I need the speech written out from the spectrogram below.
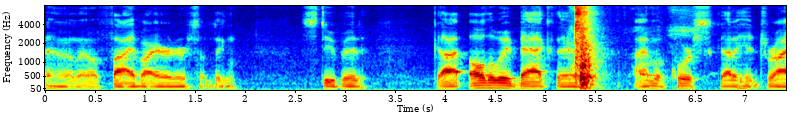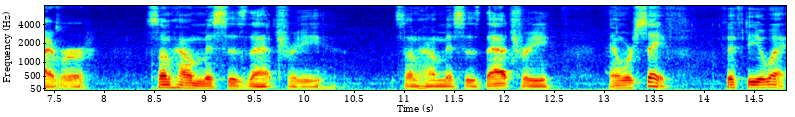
I don't know, a five iron or something stupid. Got all the way back there. I'm, of course, got to hit driver. Somehow misses that tree. Somehow misses that tree. And we're safe. 50 away.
